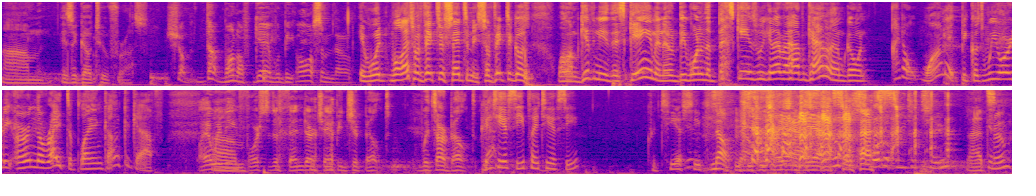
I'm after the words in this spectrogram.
um, is a go-to for us. Sure, but that one-off game would be awesome, though. It would. Well, that's what Victor said to me. So Victor goes, "Well, I'm giving you this game, and it would be one of the best games we could ever have in Canada." I'm going, "I don't want it because we already earned the right to play in Concacaf." Why are we Um, being forced to defend our championship belt? It's our belt. Could TFC play TFC? Could TFC? No, no. yeah, yeah. So that's, that's You know,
